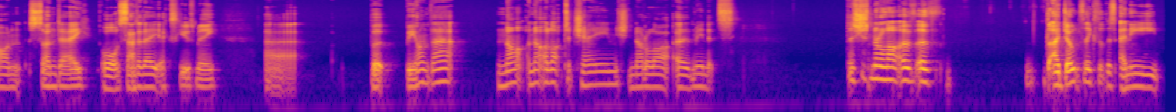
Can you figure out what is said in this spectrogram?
on Sunday or Saturday, excuse me. Uh, but beyond that, not not a lot to change. Not a lot. I mean, it's there's just not a lot of, of I don't think that there's any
